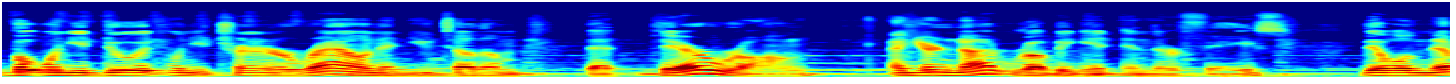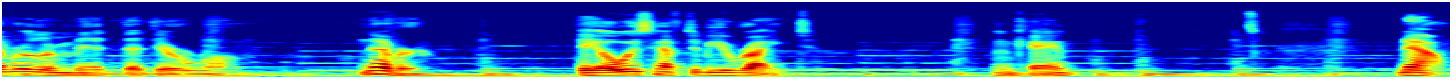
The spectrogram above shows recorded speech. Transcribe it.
But when you do it when you turn it around and you tell them that they're wrong and you're not rubbing it in their face they will never admit that they're wrong never. They always have to be right. Okay? Now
